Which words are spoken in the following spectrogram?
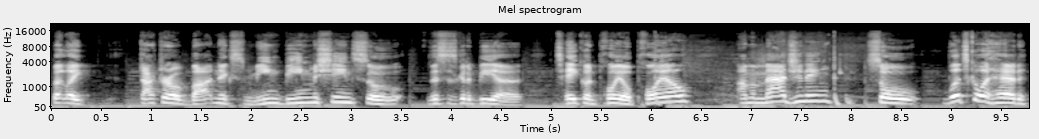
but like Dr. Robotnik's Mean Bean Machine. So this is gonna be a take on Puyo Puyo, I'm imagining. So let's go ahead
